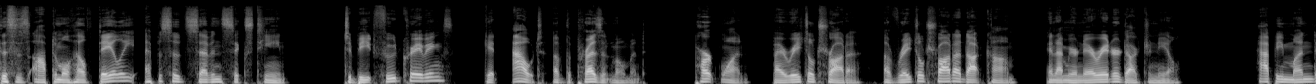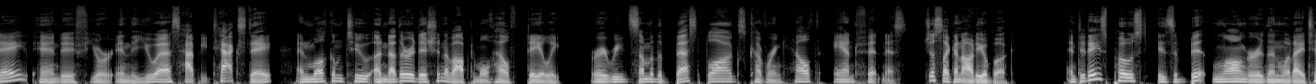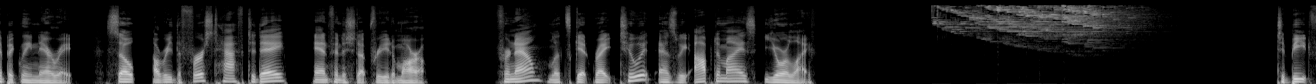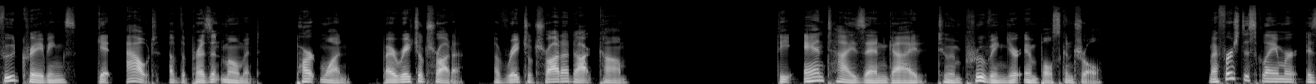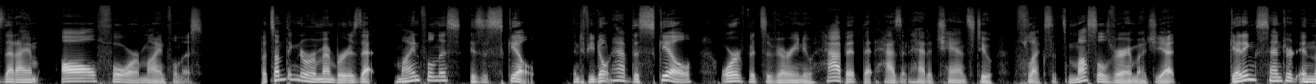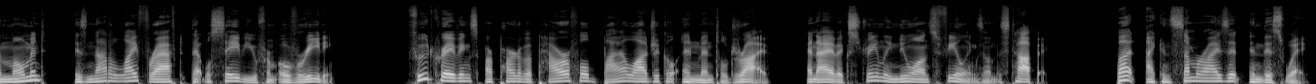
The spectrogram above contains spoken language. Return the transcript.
This is Optimal Health Daily, episode 716. To beat food cravings, get out of the present moment. Part 1 by Rachel Trotta of racheltrotta.com. And I'm your narrator, Dr. Neil. Happy Monday, and if you're in the US, happy tax day, and welcome to another edition of Optimal Health Daily, where I read some of the best blogs covering health and fitness, just like an audiobook. And today's post is a bit longer than what I typically narrate, so I'll read the first half today and finish it up for you tomorrow. For now, let's get right to it as we optimize your life. To beat food cravings, get out of the present moment. Part 1 by Rachel Trotta of racheltrotta.com. The Anti Zen Guide to Improving Your Impulse Control. My first disclaimer is that I am all for mindfulness. But something to remember is that mindfulness is a skill. And if you don't have the skill, or if it's a very new habit that hasn't had a chance to flex its muscles very much yet, getting centered in the moment is not a life raft that will save you from overeating. Food cravings are part of a powerful biological and mental drive, and I have extremely nuanced feelings on this topic. But I can summarize it in this way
